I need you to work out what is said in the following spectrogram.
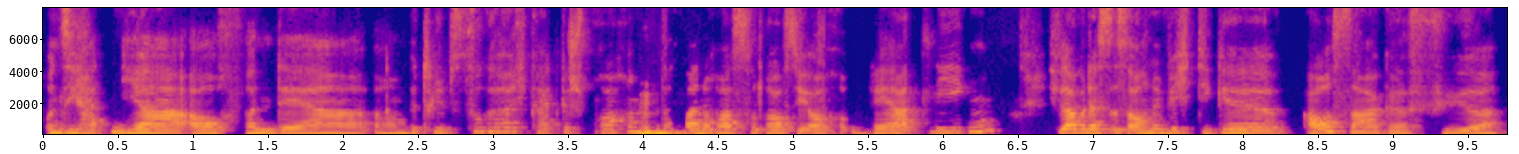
Und Sie hatten ja auch von der ähm, Betriebszugehörigkeit gesprochen. Mhm. Das war noch was, worauf Sie auch Wert legen. Ich glaube, das ist auch eine wichtige Aussage für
